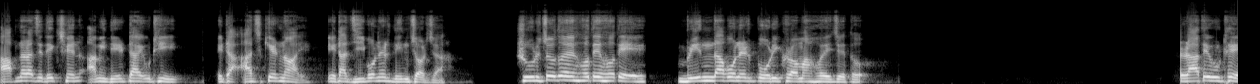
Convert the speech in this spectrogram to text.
আপনারা যে দেখছেন, আমি দেড়টায় উঠি, এটা আজকের নয়, এটা জীবনের দিনচর্যা সূর্যোদয় হতে হতে বৃন্দাবনের পরিক্রমা হয়ে যেত। রাতে উঠে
